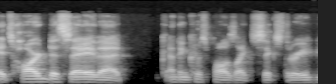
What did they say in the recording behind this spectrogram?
it's hard to say that I think Chris Paul is like six three,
